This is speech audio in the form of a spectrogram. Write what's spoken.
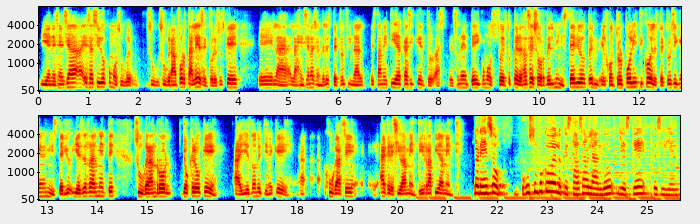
Y en esencia esa ha sido como su, su, su gran fortaleza. Y por eso es que eh, la, la, Agencia Nacional del Espectro al final está metida casi que dentro, es un ente ahí como suelto, pero es asesor del ministerio, el, el, control político del espectro sigue en el ministerio y ese es realmente su gran rol. Yo creo que ahí es donde tiene que jugarse agresivamente y rápidamente. Lorenzo, justo un poco de lo que estabas hablando, y es que, pues si bien,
